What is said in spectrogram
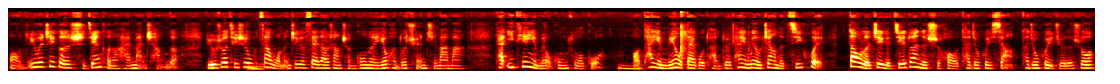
哦，因为这个时间可能还蛮长的。比如说，其实，在我们这个赛道上成功的也有很多全职妈妈，她一天也没有工作过，哦，她也没有带过团队，她也没有这样的机会。到了这个阶段的时候，她就会想，她就会觉得说，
